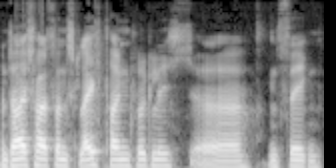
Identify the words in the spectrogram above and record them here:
Und da ist halt so ein Schleichtrank wirklich äh, ein Segen.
